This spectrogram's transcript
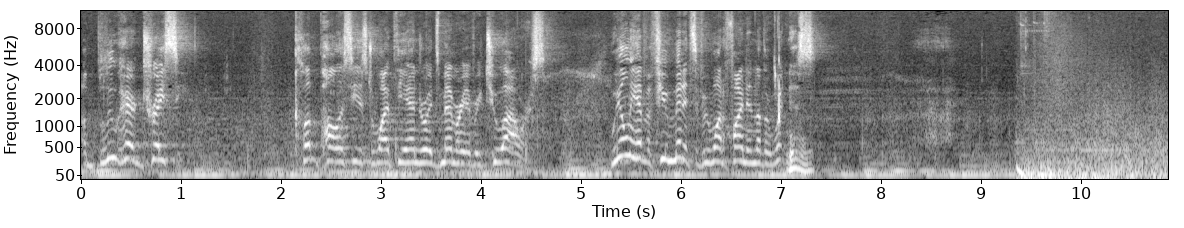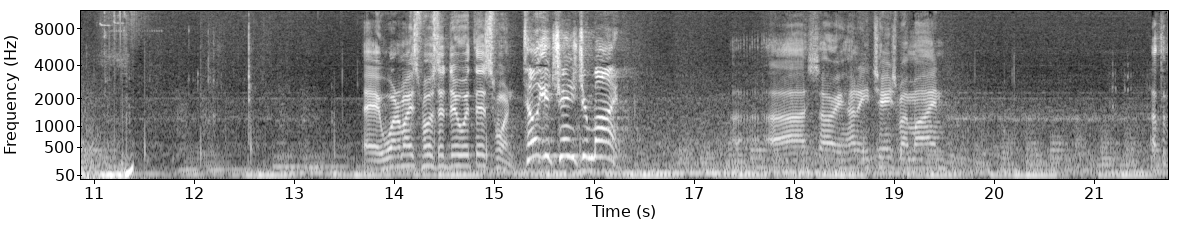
A blue-haired Tracy. Club policy is to wipe the android's memory every two hours. We only have a few minutes if we want to find another witness. Hey, what am I supposed to do with this one? Tell it you changed your mind. Uh, sorry, honey, changed my mind. Nothing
